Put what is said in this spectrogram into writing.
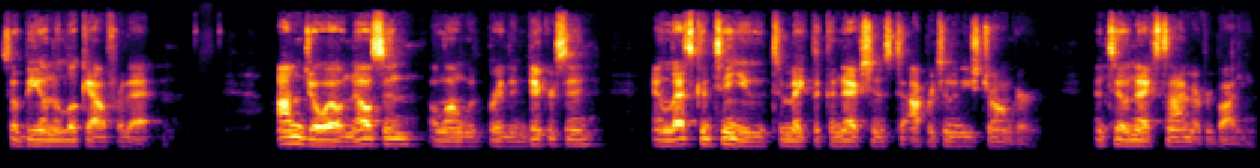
so be on the lookout for that. I'm Joel Nelson, along with Brendan Dickerson, and let's continue to make the connections to opportunity stronger. Until next time, everybody.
